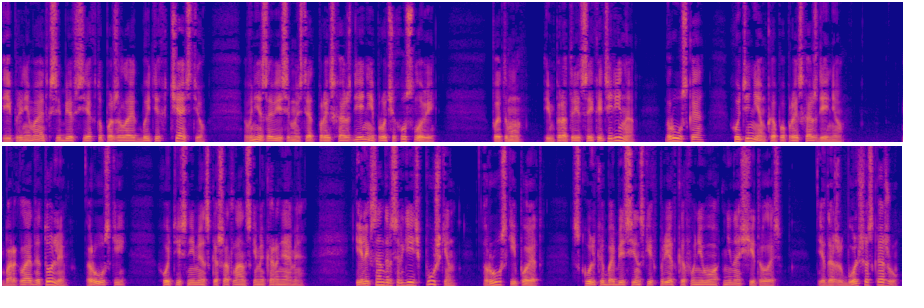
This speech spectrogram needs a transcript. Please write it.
и принимают к себе всех, кто пожелает быть их частью, вне зависимости от происхождения и прочих условий. Поэтому императрица Екатерина – русская, хоть и немка по происхождению. Барклай де Толли – русский, хоть и с немецко-шотландскими корнями. И Александр Сергеевич Пушкин – русский поэт, сколько бы абиссинских предков у него не насчитывалось. Я даже больше скажу,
